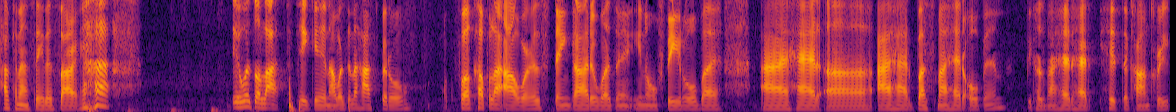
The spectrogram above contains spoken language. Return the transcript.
how can I say this? Sorry. it was a lot to take in. I was in the hospital for a couple of hours. Thank God it wasn't, you know, fatal, but I had uh I had bust my head open because my head had hit the concrete.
